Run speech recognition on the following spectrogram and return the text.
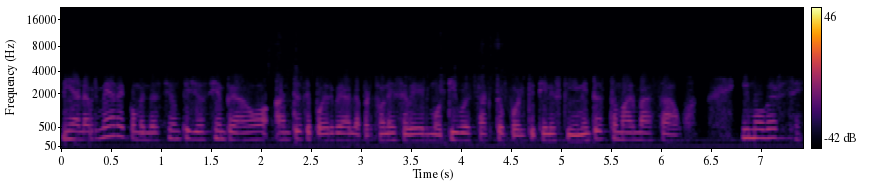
Mira, la primera recomendación que yo siempre hago antes de poder ver a la persona y saber el motivo exacto por el que tiene estreñimiento es tomar más agua y moverse.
